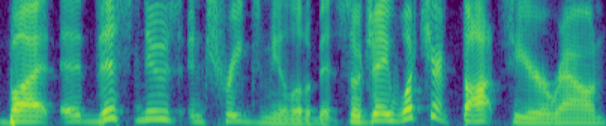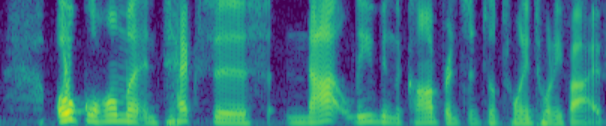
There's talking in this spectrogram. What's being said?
But uh, this news intrigues me a little bit. So, Jay, what's your thoughts here around Oklahoma and Texas not leaving the conference until 2025?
